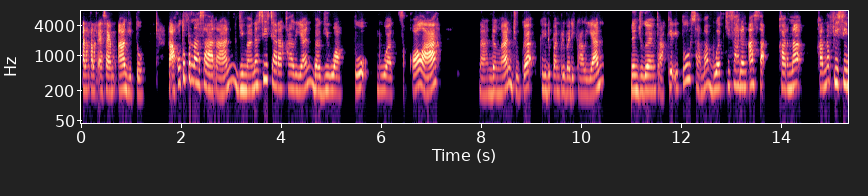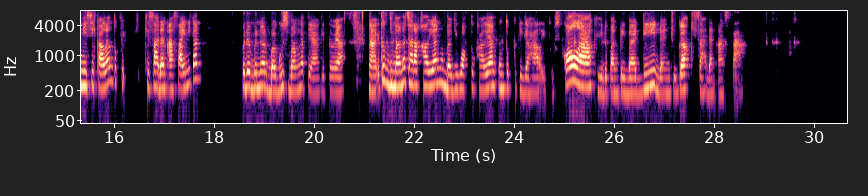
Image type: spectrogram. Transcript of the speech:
anak-anak SMA gitu. Nah, aku tuh penasaran gimana sih cara kalian bagi waktu buat sekolah, nah dengan juga kehidupan pribadi kalian, dan juga yang terakhir itu sama buat kisah dan asa. Karena karena visi misi kalian untuk kisah dan asa ini kan benar-benar bagus banget ya gitu ya. Nah, itu gimana cara kalian membagi waktu kalian untuk ketiga hal itu? Sekolah, kehidupan pribadi, dan juga kisah dan asa.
